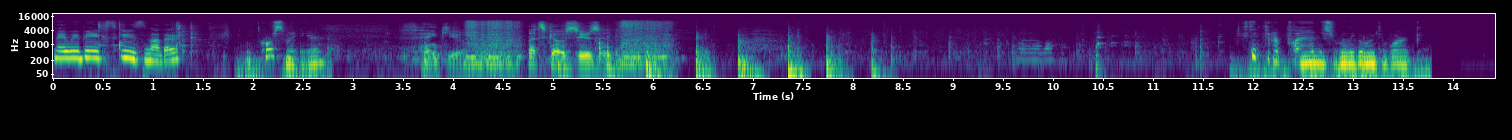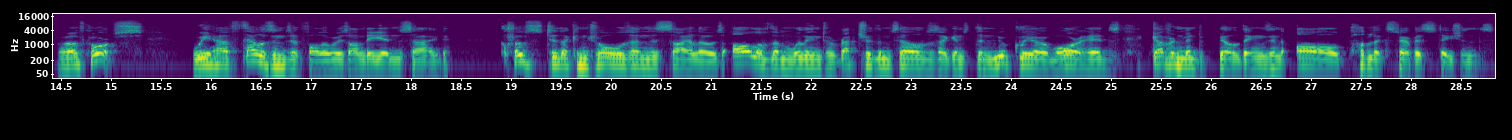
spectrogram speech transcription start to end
May we be excused, Mother? Of course, my dear. Thank you. Let's go, Susan. Do you think that our plan is really going to work? Well, of course. We have thousands of followers on the inside, close to the controls and the silos, all of them willing to rapture themselves against the nuclear warheads, government buildings, and all public service stations.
